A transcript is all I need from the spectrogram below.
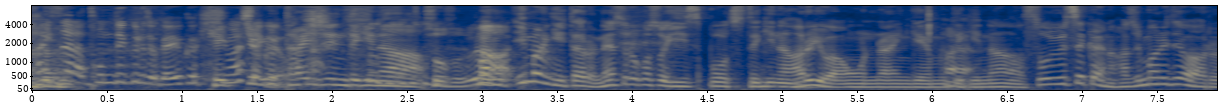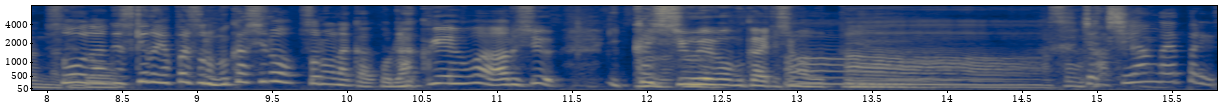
灰皿飛んでくるとかよく聞きま結したけど。局対人的な そうそう。まあ、今に至るねそれこそ e スポーツ的な、あるいはオンラインゲーム的な、そういう世界の始まりではあるんだけど。そうなんですけどやっぱりその昔のそのなんかこう楽園はある種一回終焉を迎えてしまうっていう。じゃあ治安がやっぱり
